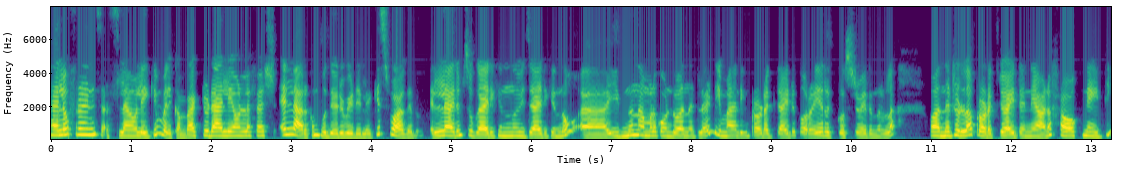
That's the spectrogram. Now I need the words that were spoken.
ഹലോ ഫ്രണ്ട്സ് അസ്സാം വലൈക്കും വെൽക്കം ബാക്ക് ടു ഡാലി ഓൺ ലഫഷ് എല്ലാവർക്കും പുതിയൊരു വീഡിയോയിലേക്ക് സ്വാഗതം. എല്ലാവരും സുഖമായിരിക്കുന്നു എന്ന് വിചാരിക്കുന്നു ഇന്ന് നമ്മൾ കൊണ്ടുവന്നിട്ടുള്ള ഡിമാൻഡിങ് പ്രോഡക്റ്റ് ആയിട്ട് കുറേ റിക്വസ്റ്റ് വരുന്നുള്ള വന്നിട്ടുള്ള പ്രൊഡക്റ്റും ആയിട്ട് തന്നെയാണ് ഫ്രോക്ക് നൈറ്റി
